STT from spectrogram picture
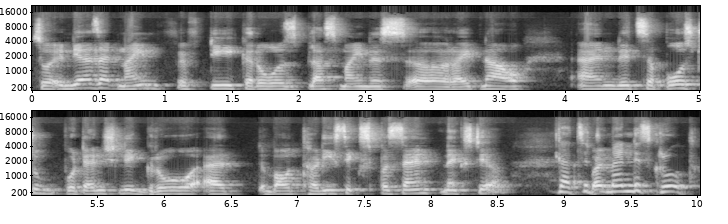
So India is at 950 crores plus minus uh, right now, and it's supposed to potentially grow at about 36% next year. That's a But- tremendous growth.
